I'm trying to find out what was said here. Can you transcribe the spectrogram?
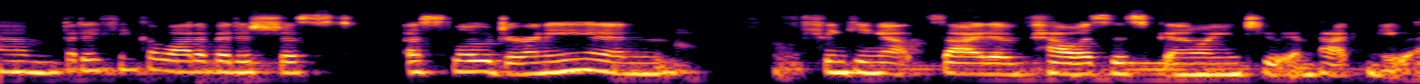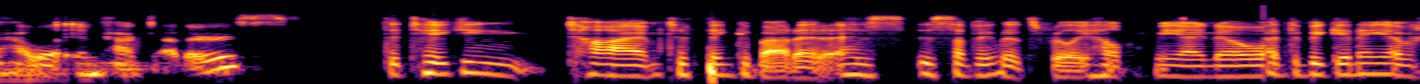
Um, but I think a lot of it is just a slow journey and thinking outside of how is this going to impact me, but how will it impact others. The taking time to think about it has is something that's really helped me. I know at the beginning of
